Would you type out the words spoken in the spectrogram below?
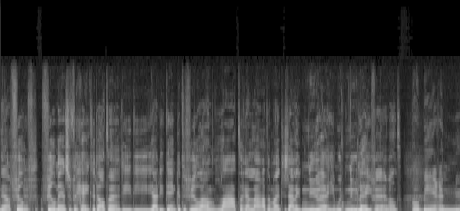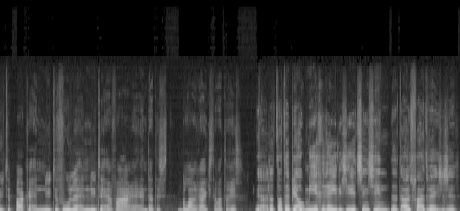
Ja, veel, Dus- veel mensen vergeten dat, hè? Die, die, ja, die denken te veel aan later en later, maar het is eigenlijk nu, hè? Je moet nu leven, hè? Want Proberen nu te pakken en nu te voelen en nu te ervaren. En dat is het belangrijkste wat er is. ja, dat, dat heb je ook meer gerealiseerd sinds je in het uitvaartwezen zit.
